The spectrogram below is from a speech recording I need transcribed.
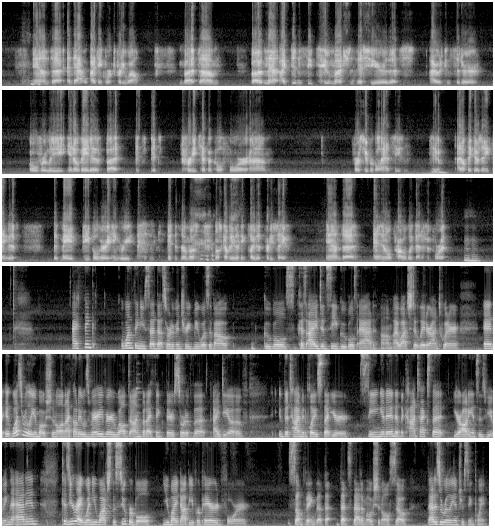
and uh, and that I think worked pretty well. But um, but other than that, I didn't see too much this year that's I would consider overly innovative, but it's it's pretty typical for um, for a Super Bowl ad season too. Mm-hmm. I don't think there was anything that that made people very angry. so most most companies I think played it pretty safe, and uh, and, will probably benefit for it. Mm-hmm. I think one thing you said that sort of intrigued me was about Google's because I did see Google's ad. Um, I watched it later on Twitter, and it was really emotional, and I thought it was very, very well done. But I think there's sort of the idea of the time and place that you're seeing it in, and the context that your audience is viewing the ad in. Because you're right, when you watch the Super Bowl, you might not be prepared for something that, that that's that emotional. So that is a really interesting point.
